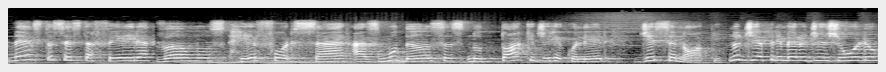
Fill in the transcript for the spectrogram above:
Nesta sexta-feira, vamos reforçar as mudanças no toque de recolher de Sinop. No dia 1 de julho,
